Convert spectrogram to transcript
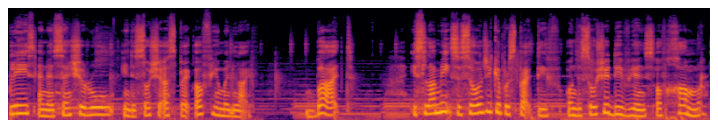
plays an essential role in the social aspect of human life. But Islamic sociological perspective on the social deviance of khamr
